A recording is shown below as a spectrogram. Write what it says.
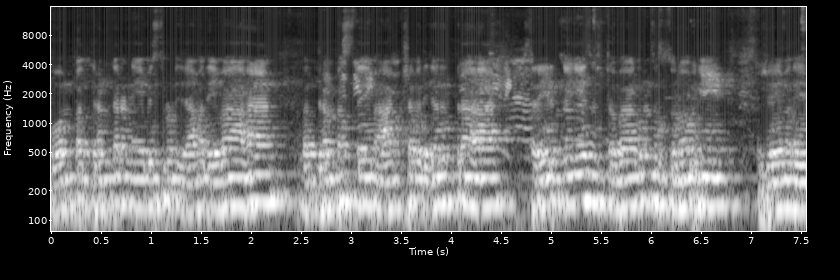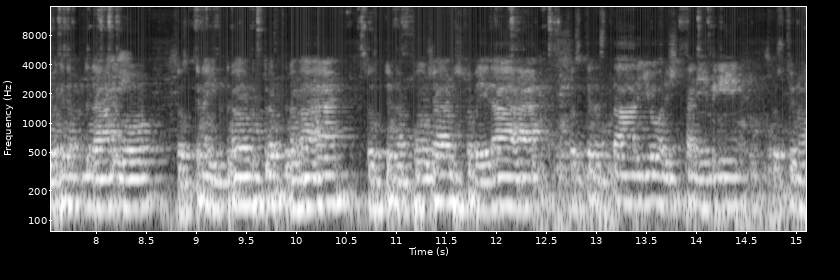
ॐ भद्रं करणे विस्तृणुजामदेवाः भद्रं पस्ते माक्षपरिजनत्राः श्रीर्गये सुष्ठभागं सुस्तनोभिः क्षेमदेवकितं ददायो स्वस्ति न इन्द्रो रुद्रप्रभः स्वस्ति न पूषा विश्वभेदाः स्वस्ति न स्थार्यो अरिष्ठनीभिः स्वस्ति नो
